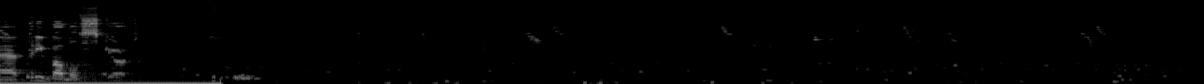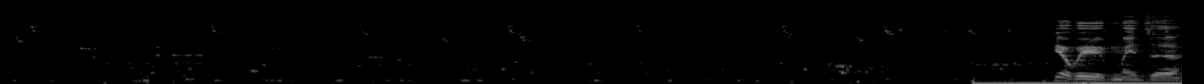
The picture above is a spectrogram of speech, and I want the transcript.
a three bubble skirt. Here we made the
